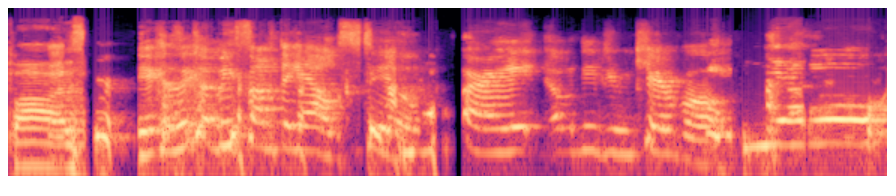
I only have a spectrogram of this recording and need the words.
Pause. Yeah, because it could be something else too. All right. I need you to be careful. Yo.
